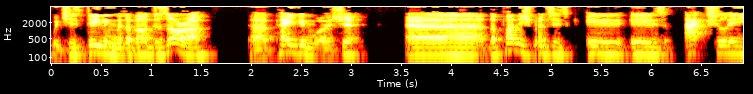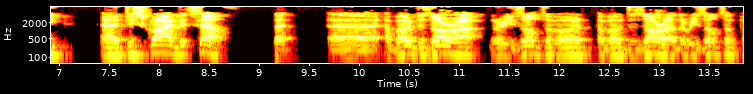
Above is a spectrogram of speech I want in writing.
which is dealing with Avodah Zorah, uh, pagan worship, uh, the punishment is, is, actually uh, described itself. That uh, Avodah Zorah, the result of Avodah Zorah, the result of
